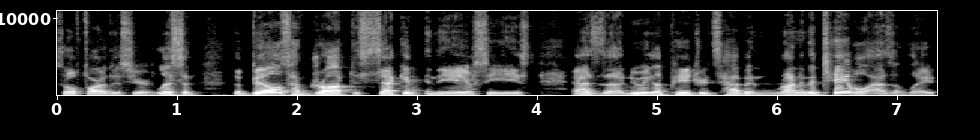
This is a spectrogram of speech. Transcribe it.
so far this year. Listen, the Bills have dropped to second in the AFC East as the New England Patriots have been running the table as of late.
